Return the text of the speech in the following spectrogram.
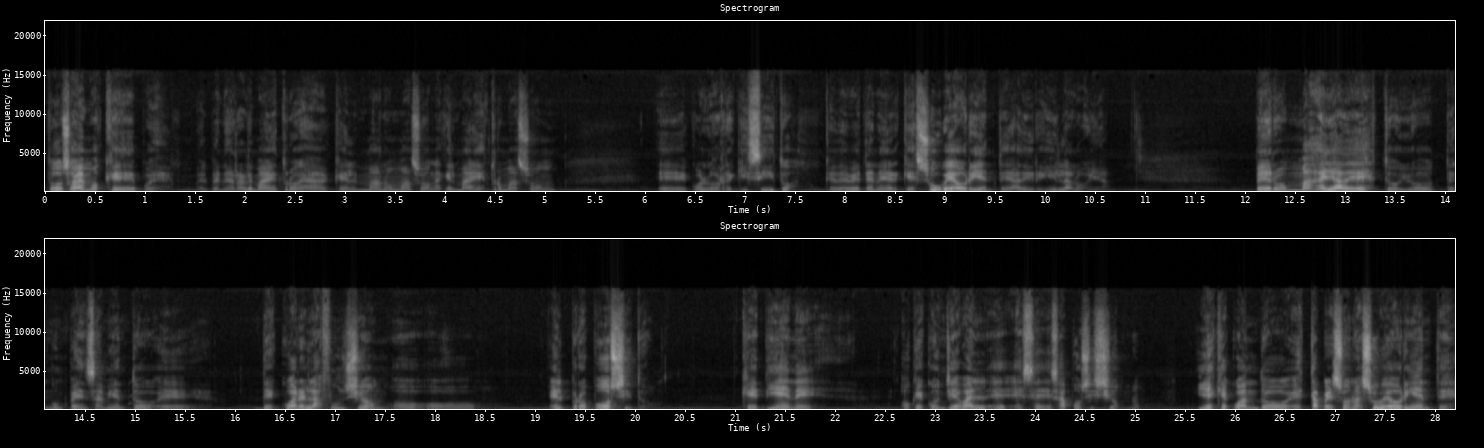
Todos sabemos que pues, el venerable maestro es aquel hermano masón, aquel maestro masón eh, con los requisitos que debe tener, que sube a Oriente a dirigir la logia. Pero más allá de esto, yo tengo un pensamiento eh, de cuál es la función o, el propósito que tiene o que conlleva e, esa posición. Y es que cuando esta persona sube a Oriente,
